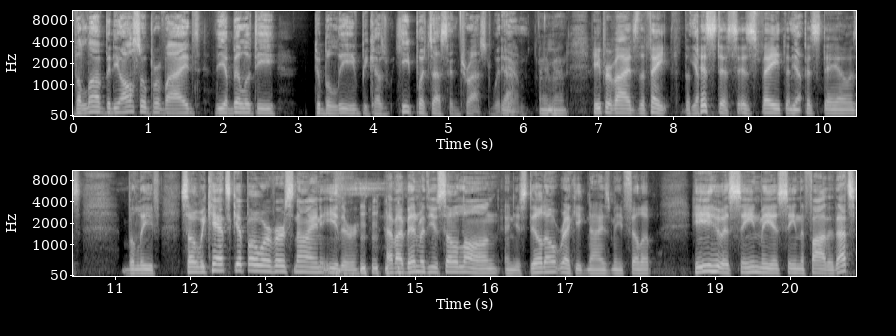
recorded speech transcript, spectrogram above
the love but he also provides the ability to believe because he puts us in trust with Yeah. him Amen. Mm-hmm. He provides the faith. The Yep. pistis is faith and Yep. the pisteuo is belief. So we can't skip over verse 9 either. Have I been with you so long and you still don't recognize me, Philip? He who has seen me has seen the Father. That's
